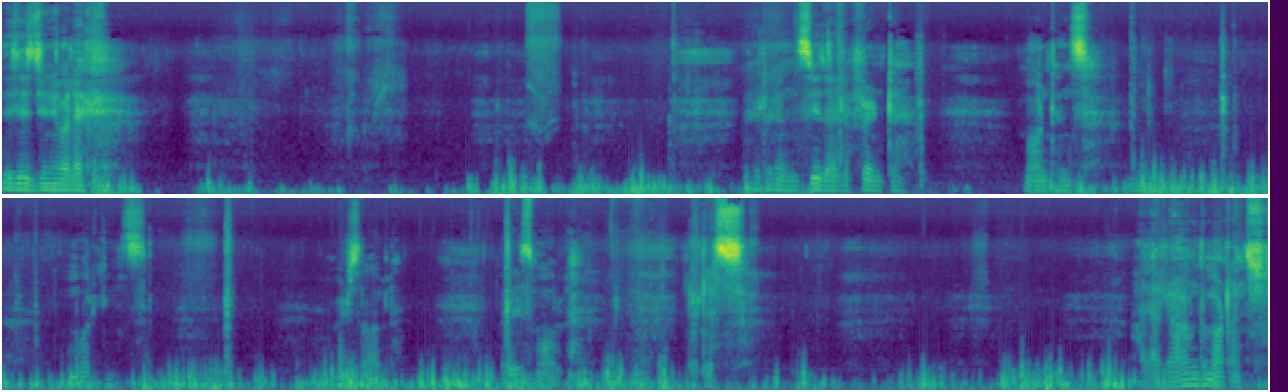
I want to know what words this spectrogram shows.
This is Geneva Lake. You can see the different uh, mountains markings. It's all very small letters all around the mountains.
